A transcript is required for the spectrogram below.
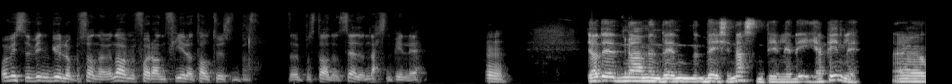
og hvis du vinner gullet på søndagen da, foran 4500 på, på stadion, så er det jo nesten pinlig. Mm. Ja, det, nei, men det, det, er ikke nesten pinlig, det er pinlig. Eh,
